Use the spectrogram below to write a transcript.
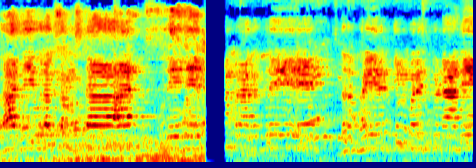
प्राचीवरसंस्थाः उदेशे प्राग्रेः दर्भैरत्यं परिस्पृणादे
